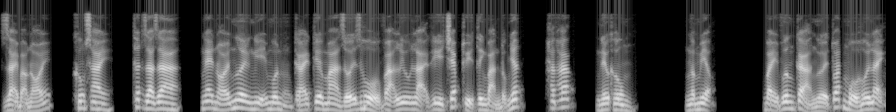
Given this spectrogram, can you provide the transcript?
Giải bảo nói, không sai, thất ra ra nghe nói ngươi nghĩ muốn cái kia ma giới hồ và lưu lại ghi chép thủy tinh bản độc nhất, hắc hắc, nếu không. Ngâm miệng bảy vương cả người toát mồ hôi lạnh,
